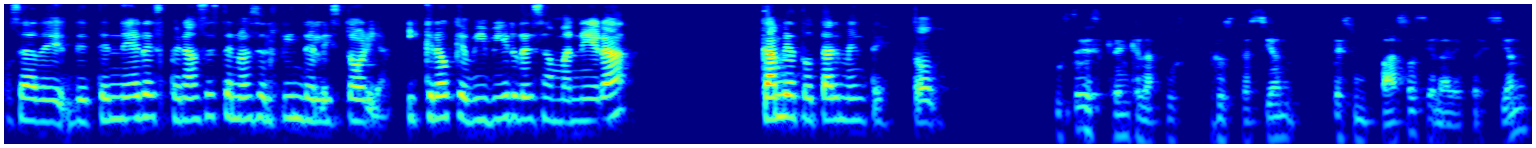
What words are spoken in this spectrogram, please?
O sea, de, de tener esperanza, este no es el fin de la historia. Y creo que vivir de esa manera cambia totalmente todo. ¿Ustedes creen que la frustración es un paso hacia la depresión?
